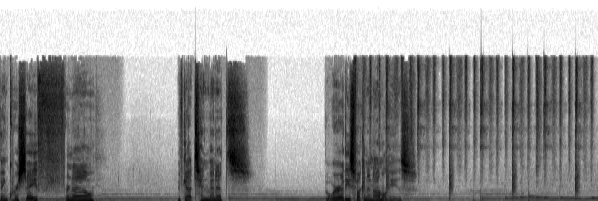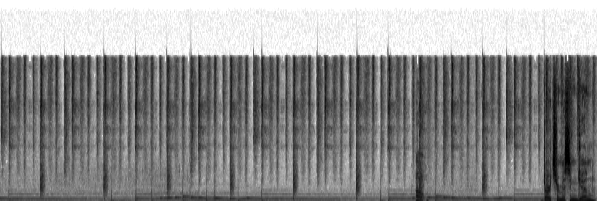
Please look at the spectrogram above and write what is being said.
Think we're safe for now. We've got 10 minutes. But where are these fucking anomalies? Oh. Darts are missing again.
